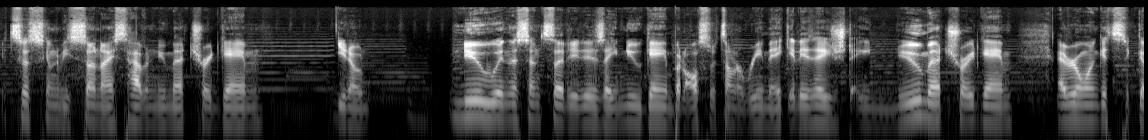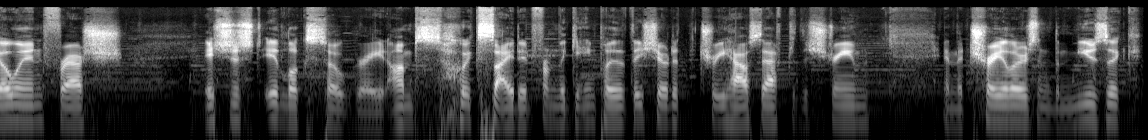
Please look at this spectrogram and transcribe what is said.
It's just going to be so nice to have a new Metroid game. You know, new in the sense that it is a new game, but also it's not a remake. It is a, just a new Metroid game. Everyone gets to go in fresh. It's just, it looks so great. I'm so excited from the gameplay that they showed at the Treehouse after the stream, and the trailers and the music.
